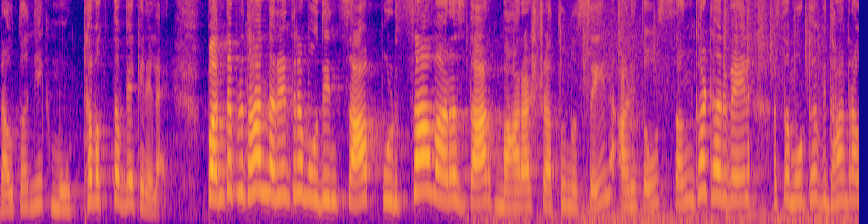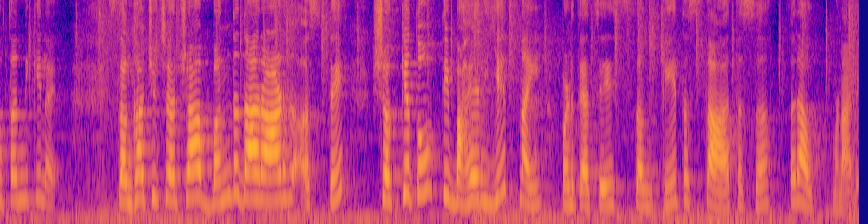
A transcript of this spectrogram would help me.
राऊतांनी एक मोठं वक्तव्य केलेलं आहे. पंतप्रधान नरेंद्र मोदींचा पुढचा वारसदार महाराष्ट्रातून असेल आणि तो संघ ठरवेल असं मोठं विधान राऊतांनी केलंय. संघाची चर्चा बंद दाराआड असते. शक्यतो ती बाहेर येत नाही पण त्याचे संकेत असतात असं राऊत म्हणाले.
